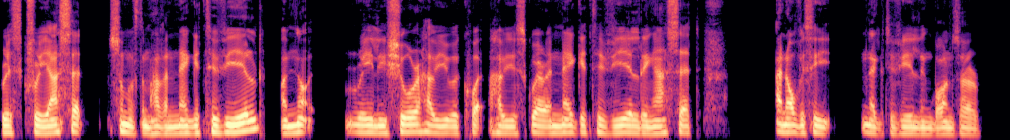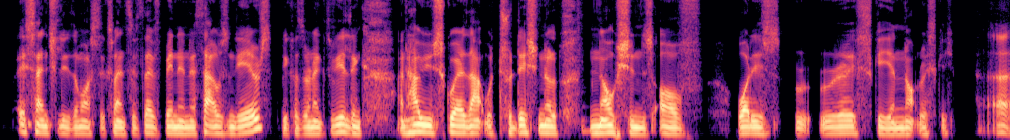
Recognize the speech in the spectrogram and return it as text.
risk-free asset. Some of them have a negative yield. I'm not really sure how you equi- how you square a negative yielding asset, and obviously negative yielding bonds are essentially the most expensive they've been in a thousand years because they're negative yielding, and how you square that with traditional notions of what is r- risky and not risky. Uh,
